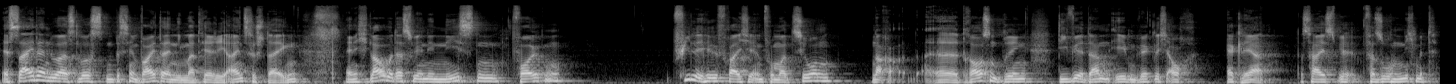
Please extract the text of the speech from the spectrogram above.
Es sei denn, du hast Lust, ein bisschen weiter in die Materie einzusteigen, denn ich glaube, dass wir in den nächsten Folgen viele hilfreiche Informationen nach äh, draußen bringen, die wir dann eben wirklich auch erklären. Das heißt, wir versuchen nicht mit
